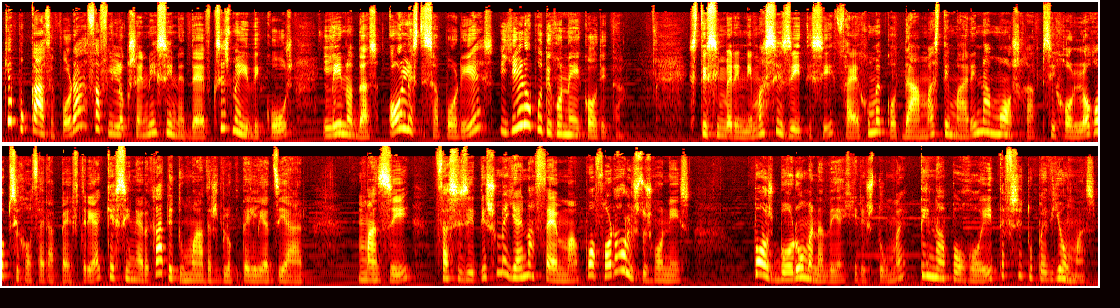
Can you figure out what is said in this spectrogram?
και που κάθε φορά θα φιλοξενεί συνεντεύξεις με ειδικούς, λύνοντας όλες τις απορίες γύρω από τη γονεϊκότητα. Στη σημερινή μας συζήτηση θα έχουμε κοντά μας τη Μαρίνα Μόσχα, ψυχολόγο ψυχοθεραπεύτρια και συνεργάτη του mothersblog.gr. Μαζί θα συζητήσουμε για ένα θέμα που αφορά όλους τους γονείς. Πώς μπορούμε να διαχειριστούμε την απογοήτευση του παιδιού μας.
